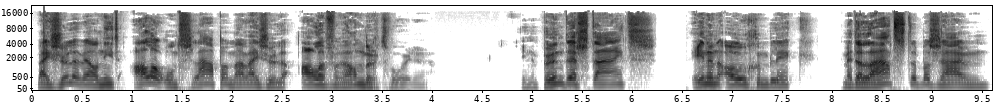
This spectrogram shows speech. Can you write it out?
Wij zullen wel niet alle ontslapen, maar wij zullen alle veranderd worden. In een punt des tijds, in een ogenblik, met de laatste bazuin,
